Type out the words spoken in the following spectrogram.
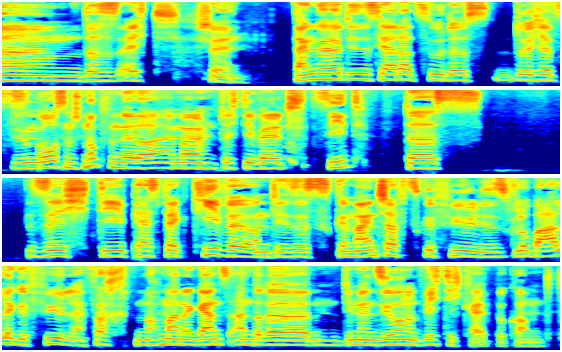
ähm, das ist echt schön. Dann gehört dieses Jahr dazu, dass durch jetzt diesen großen Schnupfen, der da einmal durch die Welt zieht, dass sich die Perspektive und dieses Gemeinschaftsgefühl, dieses globale Gefühl einfach nochmal eine ganz andere Dimension und Wichtigkeit bekommt.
